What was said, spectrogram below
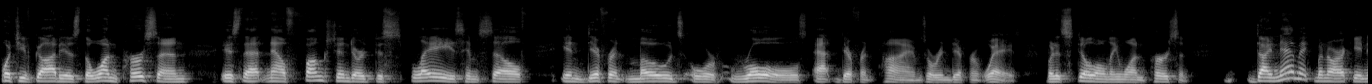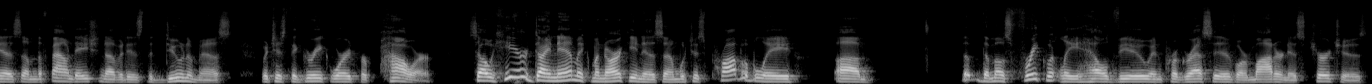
what you've got is the one person is that now functioned or displays himself in different modes or roles at different times or in different ways but it's still only one person. Dynamic monarchianism, the foundation of it is the dunamis, which is the Greek word for power. So here, dynamic monarchianism, which is probably um, the, the most frequently held view in progressive or modernist churches,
